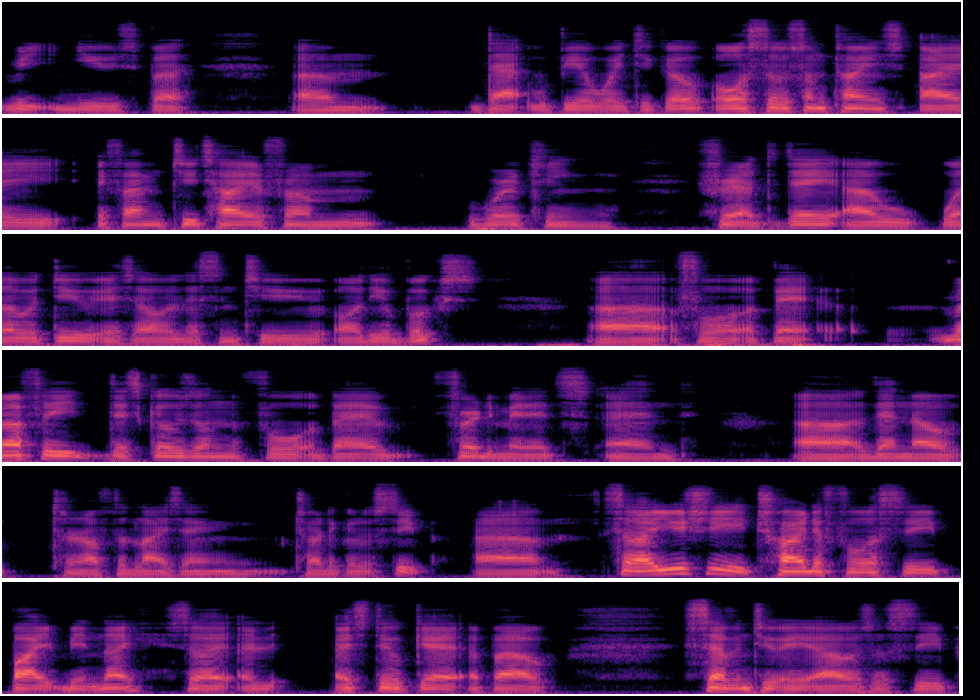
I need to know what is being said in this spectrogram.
read news, but um, that would be a way to go. Also, sometimes I, if I'm too tired from working throughout the day, I what I would do is I would listen to audiobooks uh, for a bit. Roughly, this goes on for about 30 minutes, and uh, then I'll turn off the lights and try to go to sleep. Um, so I usually try to fall asleep by midnight. So I, I, I still get about seven to eight hours of sleep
